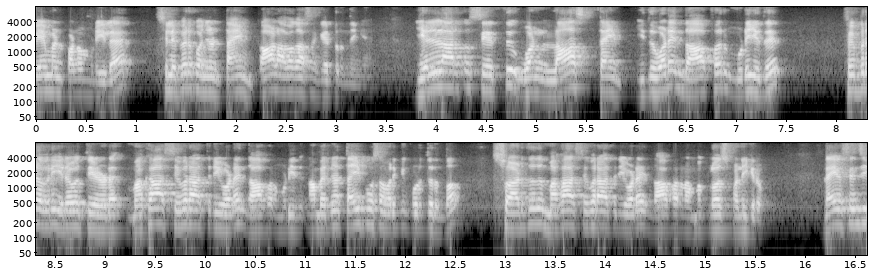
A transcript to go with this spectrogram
பேமெண்ட் பண்ண முடியல. சில பேர் கொஞ்சம் டைம் கால அவகாசம் கேட்டிருந்தீங்க. எல்லாருக்கும் சேர்த்து ஒன் லாஸ்ட் டைம் இதோட இந்த ஆஃபர் முடியுது. பிப்ரவரி இருபத்தி ஏழோட மகா சிவராத்திரியோட இந்த ஆஃபர் முடியுது. நம்ம என்ன தைப்பூசம் வரைக்கும் கொடுத்துருந்தோம். ஸோ அடுத்தது மகா சிவராத்திரியோட இந்த ஆஃபர் நம்ம க்ளோஸ் பண்ணிக்கிறோம். தயவு செஞ்சு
